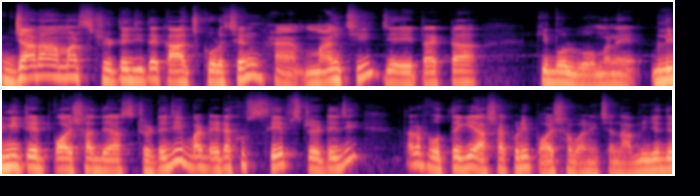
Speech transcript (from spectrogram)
যারা আমার স্ট্র্যাটেজিতে কাজ করেছেন হ্যাঁ মানছি যে এটা একটা, কি বলব মানে লিমিটেড পয়সা দেওয়ার স্ট্র্যাটেজি বাট এটা খুব সেফ স্ট্র্যাটেজি তারা প্রত্যেকেই আশা করি পয়সা বানিয়েছেন। আপনি যদি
